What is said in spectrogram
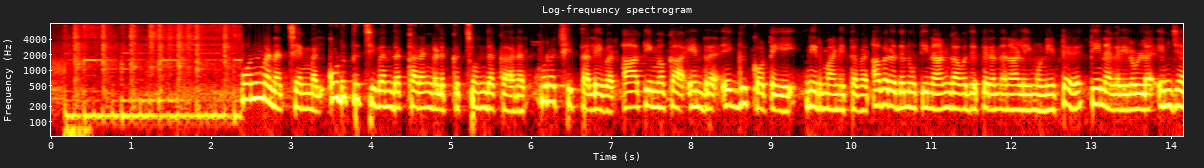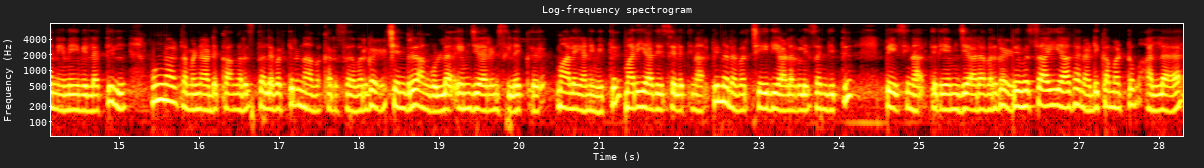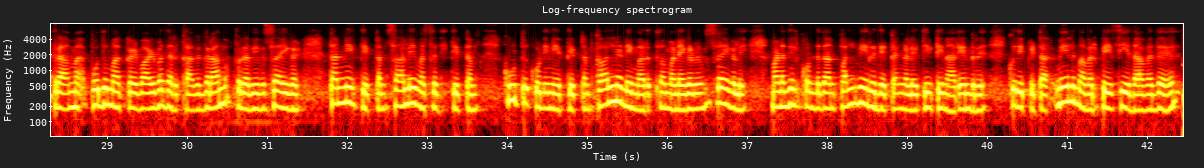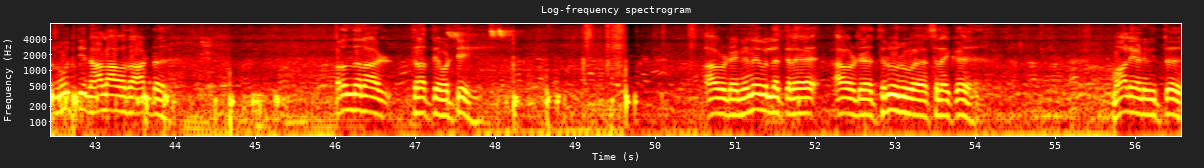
பொன்மன செம்மல் கொடுத்து சிவந்த கரங்களுக்கு சொந்தக்காரர் புரட்சி தலைவர் அதிமுக என்ற எஃகு கோட்டையை நிர்மாணித்தவர். அவரது நூத்தி நான்காவது பிறந்த நாளை முன்னிட்டு டி நகரில் உள்ள எம்ஜிஆர் நினைவில்லத்தில் முன்னாள் தமிழ்நாடு காங்கிரஸ் தலைவர் திருநாவுக்கரசு அவர்கள் சென்று அங்குள்ள எம்ஜிஆரின் சிலைக்கு மாலை அணிவித்து மரியாதை செலுத்தினார். பின்னர் அவர் செய்தியாளர்களை சந்தித்து பேசினார். திரு எம்ஜிஆர் அவர்கள் விவசாயியாக நடிக்க மட்டும் அல்ல கிராம பொதுமக்கள் வாழ்வதற்காக கிராமப்புற விவசாயிகள் தண்ணீர் திட்டம் சாலை வசதி திட்டம் கூட்டு குடிநீர் திட்டம் கால்நடை மருத்துவமனைகள் விவசாயிகளை மனதில் கொண்டுதான் பல்வேறு திட்டங்களை தீட்டினார் என்று குறிப்பிட்டார். மேலும் அவர் பேசியதாவது நூற்றி நாலாவது ஆண்டு பிறந்த நாள் தினத்தை ஒட்டி அவருடைய நினைவில்லத்தில் அவருடைய திருவுருவ சிலைக்கு மாலை அணிவித்து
